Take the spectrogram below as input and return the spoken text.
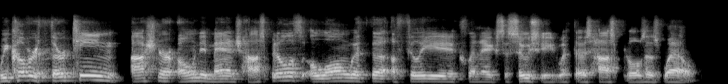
We cover 13 Ochsner owned and managed hospitals, along with the affiliated clinics associated with those hospitals as well.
